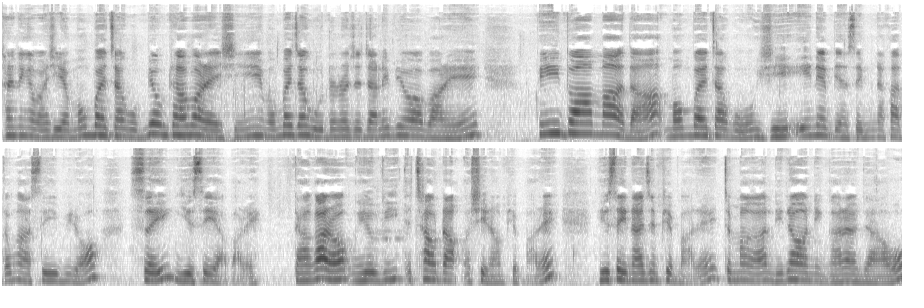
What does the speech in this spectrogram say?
ထိုင်းနိုင်ငံမှာရှိတဲ့မုံဘတ်ချောက်ကိုပြုတ်ထားပါတယ်ရှင်မုံဘတ်ချောက်ကိုတော်တော်ကြာကြာလေးပြုတ်ရပါတယ်ပြီးသွားမှသာမုံဘတ်ချောက်ကိုရေအေးနဲ့ပြန်စိမ့်ပြီးတစ်ခါသုံးခါဆေးပြီးတော့စိမ့်ရေစေးရပါတယ်ဒါကတော့ငရုတ်ကြီးအချောက်တောင်အရှိတောင်ဖြစ်ပါတယ်ရေစိမ့်နာခြင်းဖြစ်ပါတယ်ကျမက၄တောင်နဲ့9တောင်ကြာကို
